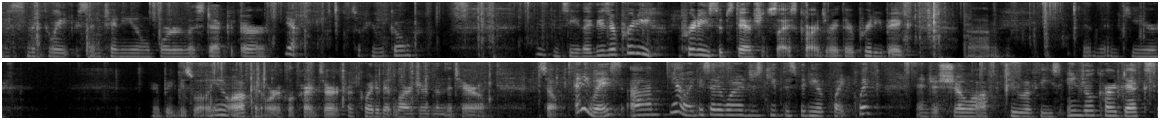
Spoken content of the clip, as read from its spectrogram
the Smith-Waite Centennial Borderless deck, or, yeah, so here we go. You can see, like, these are pretty, pretty substantial size cards, right? They're pretty big. Um, and then here, they're big as well. You know, often Oracle cards are, are quite a bit larger than the Tarot. So anyways, um, yeah, like I said, I wanted to just keep this video quite quick and just show off two of these angel card decks.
